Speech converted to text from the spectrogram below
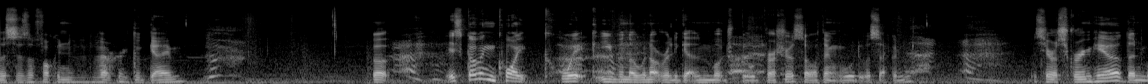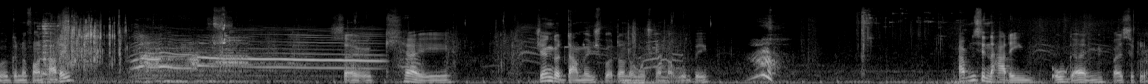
This is a fucking very good game. But it's going quite quick, even though we're not really getting much build pressure, so I think we'll do a second. Let's hear a scream here, then we're gonna find Haddie. So, okay. Gen got damaged, but I don't know which one that would be. haven't seen the Haddie all game, basically.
